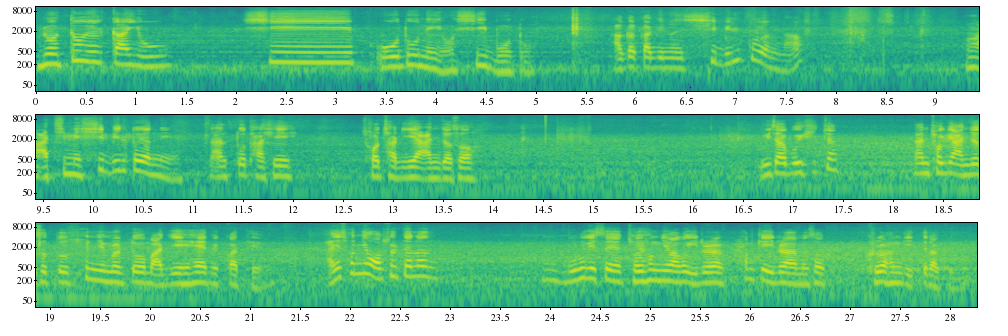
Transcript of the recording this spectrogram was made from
몇 도일까요? 15도네요. 15도. 아까까지는 11도였나? 어, 아침에 11도였네요. 난 또 다시 저 자리에 앉아서 의자 보이시죠? 난 저기 앉아서 또 손님을 또 맞이해야 될 것 같아요. 아니 손님 없을 때는 음, 모르겠어요. 저 형님하고 일을 함께 일을 하면서 그러한 게 있더라고요.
